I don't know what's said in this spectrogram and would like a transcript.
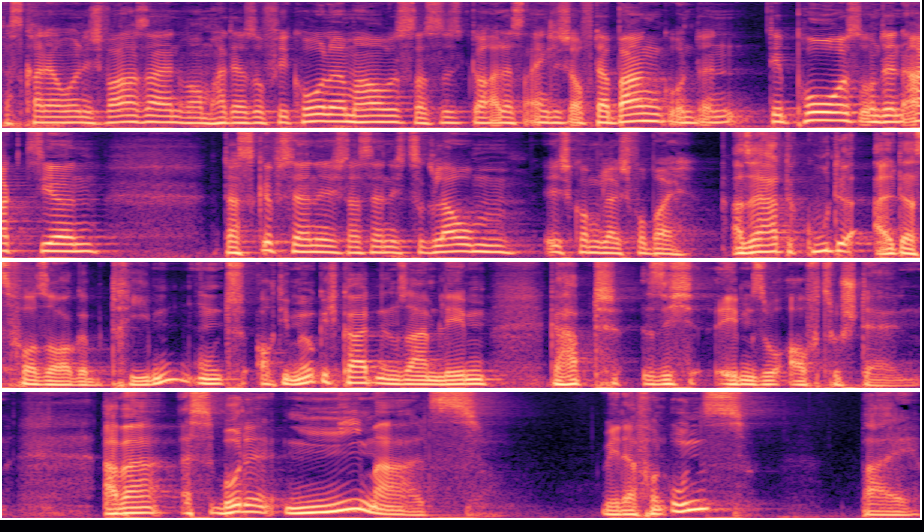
Das kann ja wohl nicht wahr sein. Warum hat er so viel Kohle im Haus? Das liegt doch alles eigentlich auf der Bank und in Depots und in Aktien. Das gibt's ja nicht, das ist ja nicht zu glauben. Ich komme gleich vorbei. Also er hat gute Altersvorsorge betrieben und auch die Möglichkeiten in seinem Leben gehabt, sich ebenso aufzustellen. Aber es wurde niemals, weder von uns bei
